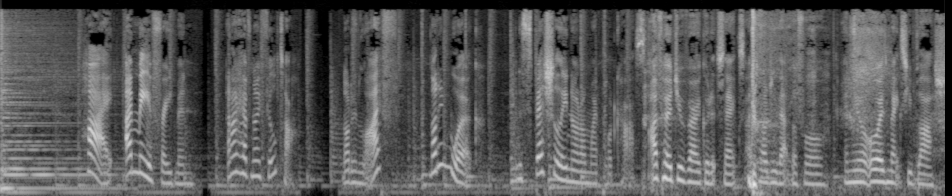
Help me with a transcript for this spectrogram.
Hi, I'm Mia Freedman, and I have no filter. Not in life, not in work, and especially not on my podcast. I've heard you're very good at sex. I told you that before, and it always makes you blush.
